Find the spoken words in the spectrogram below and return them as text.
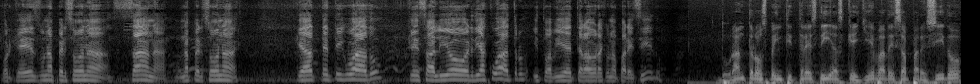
Porque es una persona sana, una persona que ha atestiguado que salió el día 4 y todavía esta es la hora que no ha aparecido. Durante los 23 días que lleva desaparecido,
